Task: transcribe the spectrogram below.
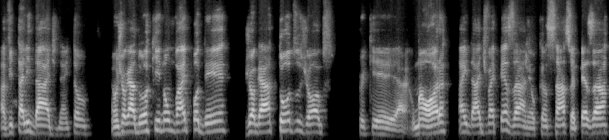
a vitalidade, né? Então, é um jogador que não vai poder jogar todos os jogos, porque ah, uma hora a idade vai pesar, né? O cansaço vai pesar.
